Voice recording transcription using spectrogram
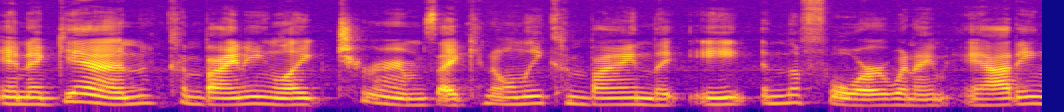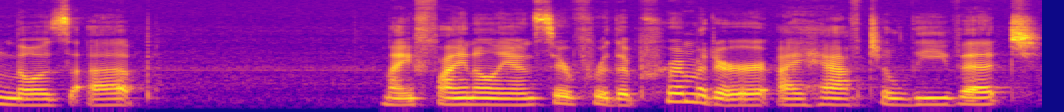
And again, combining like terms, I can only combine the 8 and the 4 when I'm adding those up. My final answer for the perimeter, I have to leave it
